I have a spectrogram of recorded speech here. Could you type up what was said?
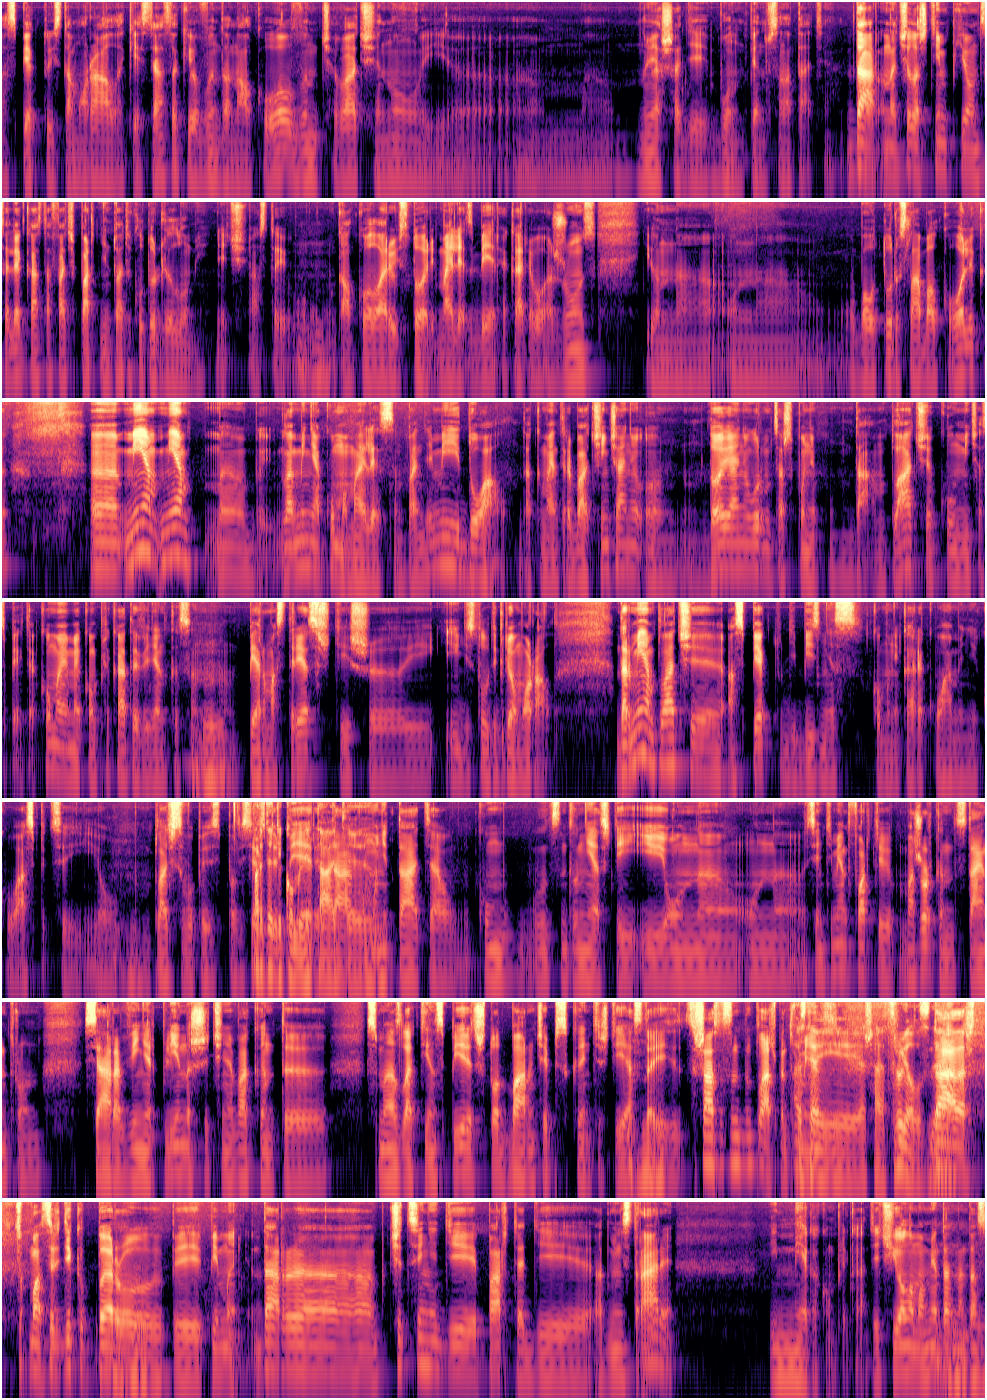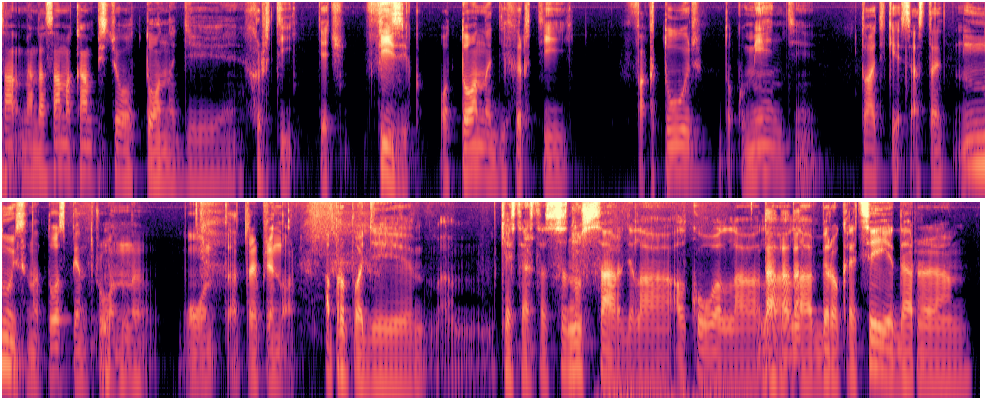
aspectul ăsta moral, la chestia asta, că eu vând în alcool, vând ceva ce nu e nu e așa de bun pentru sănătate. Dar, în același timp, eu înțeleg că asta face parte din toate culturile lumii. Deci, asta e, un, mm-hmm. alcoolul are o istorie, mai ales berea care a ajuns, e un, uh, un, uh, o băutură slab alcoolică. Uh, mie, mie, la mine acum, mai ales în pandemie, e dual. Dacă m-ai întrebat 5 ani, 2 ani în urmă, ți-aș spune, da, îmi place cu mici aspecte. Acum e mai complicat, evident, că sunt mm. perma-stres, știi, și e, e destul de greu moral. Uh, dar mie îmi place aspectul de business, comunicarea cu oamenii, cu aspeții. Eu mm-hmm. îmi place să vă povestesc Partea de comunitate. Da, comunitatea, cum se întâlnesc. Știi? E un, un sentiment foarte major când stai într-un seară, vineri plină și cineva când Smells Like Teen Spirit și tot bar începe să cânte, știi? Asta mm-hmm. e, și asta se întâmplă și pentru asta mine. Asta e așa, thrills, da. Da, da, și cum se ridică părul mm-hmm. pe, pe mâini. Dar ce ține de partea de administrare, e mega complicat. Deci eu la un moment dat mm-hmm. mi-am, dat seama, mi-am dat seama că am peste o tonă de hârtii. Deci fizic, o tonă de hârtii, facturi, documente, toate chestia asta nu e sănătos pentru mm-hmm. un un antreprenor. Apropo de um, chestia asta, să nu sar de la alcool la, da, la, da, da. la birocrație, dar um,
